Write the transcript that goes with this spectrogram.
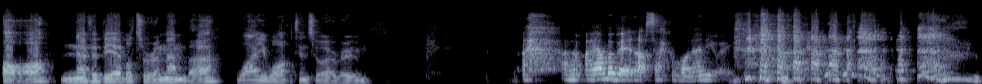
or never be able to remember why you walked into a room? I am a bit of that second one anyway. um,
